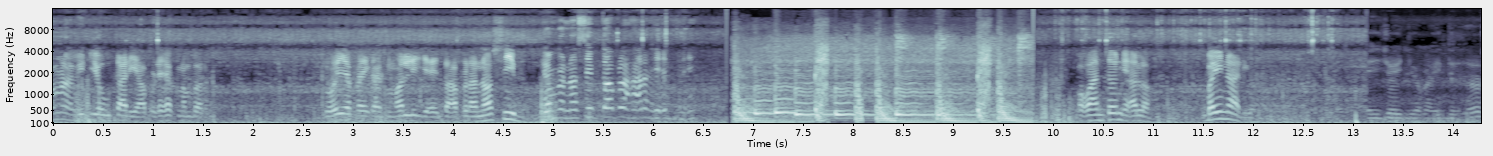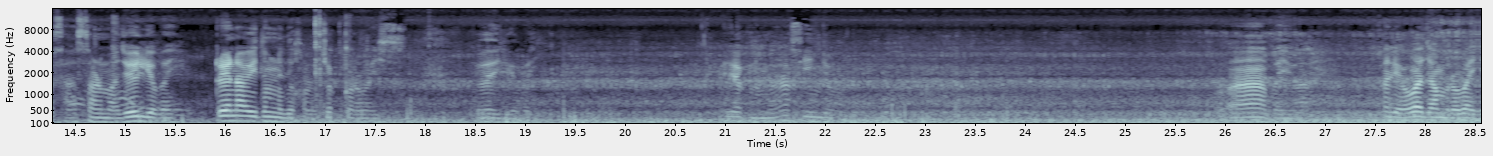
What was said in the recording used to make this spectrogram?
હમણાં વીડિયો ઉતારીએ આપણે એક નંબર. જોઈએ ભાઈ, કાંઈક મળી જાય તો આપણા નસીબ. કેમ કે નસીબ તો આપણા હારા છે જ નહીં. વાંધો નહીં, હાલો. બહીના રહ્યો. જોઈ લ્યો ભાઈ, સાસણમાં જોઈ લ્યો ભાઈ. ટ્રેન આવી તમને દેખાડો ચેક કરો ભાઈ જોઈ ગયો ભાઈ. એક નંબર સીન જો. વાહ ભાઈ વાહ. ખાલી અવાજ સાંભળો ભાઈ.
